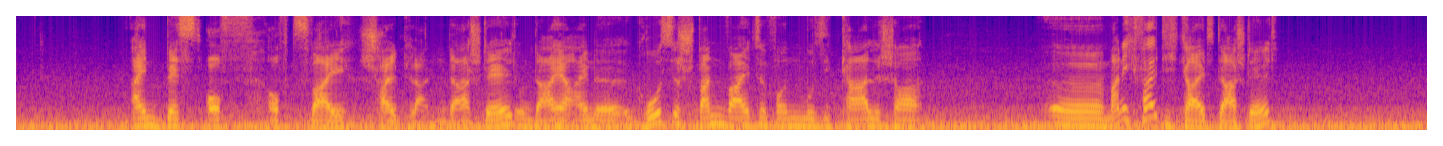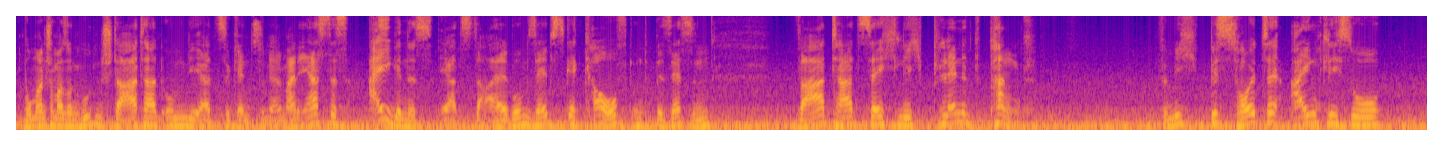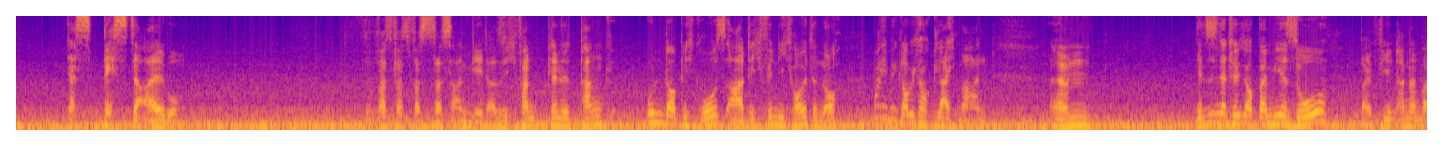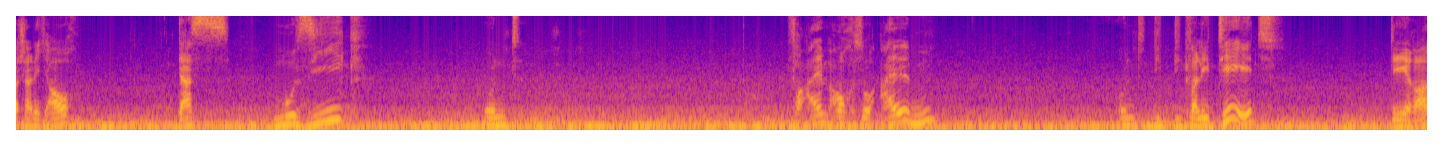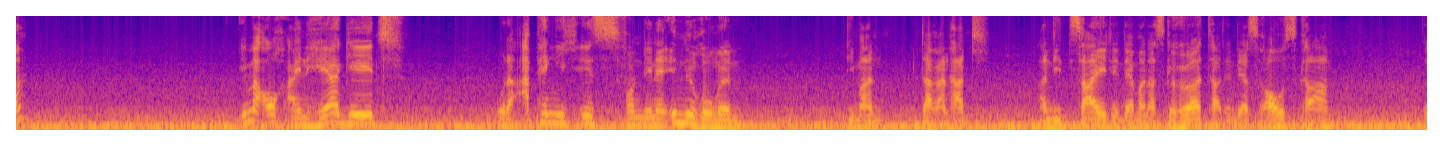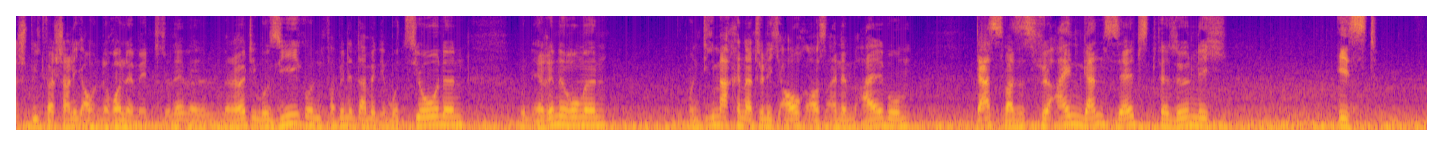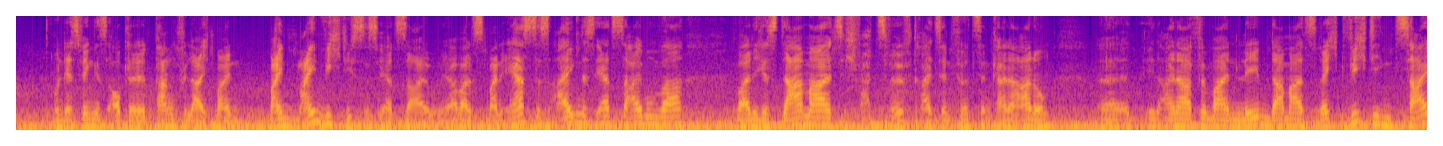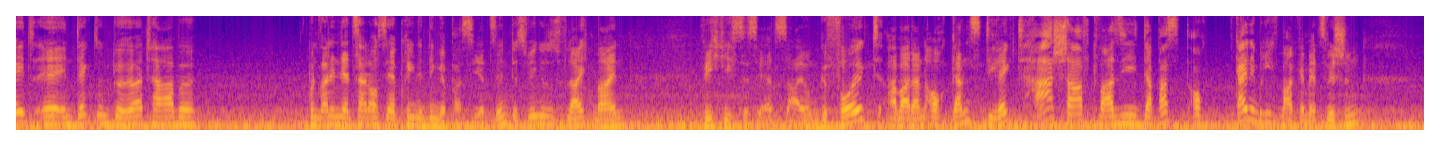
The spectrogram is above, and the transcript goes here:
ein Best-of auf zwei Schallplatten darstellt und daher eine große Spannweite von musikalischer äh, Mannigfaltigkeit darstellt. Wo man schon mal so einen guten Start hat, um die Ärzte kennenzulernen. Mein erstes eigenes Ärztealbum, selbst gekauft und besessen, war tatsächlich Planet Punk. Für mich bis heute eigentlich so das beste Album, was, was, was das angeht. Also ich fand Planet Punk unglaublich großartig, finde ich heute noch. Mache ich mir, glaube ich, auch gleich mal an. Ähm, jetzt ist es natürlich auch bei mir so, bei vielen anderen wahrscheinlich auch, dass Musik und vor allem auch so Alben und die, die Qualität derer immer auch einhergeht oder abhängig ist von den Erinnerungen, die man daran hat, an die Zeit, in der man das gehört hat, in der es rauskam. Das spielt wahrscheinlich auch eine Rolle mit. Ne? Man hört die Musik und verbindet damit Emotionen und Erinnerungen. Und die machen natürlich auch aus einem Album das, was es für einen ganz selbst persönlich ist. Und deswegen ist auch Planet Punk vielleicht mein, mein, mein wichtigstes Ärztealbum. Ja? Weil es mein erstes eigenes Ärztealbum war, weil ich es damals, ich war 12, 13, 14, keine Ahnung, in einer für mein Leben damals recht wichtigen Zeit äh, entdeckt und gehört habe. Und weil in der Zeit auch sehr prägende Dinge passiert sind. Deswegen ist es vielleicht mein wichtigstes Ärztealbum. Gefolgt, aber dann auch ganz direkt, haarscharf quasi, da passt auch keine Briefmarke mehr zwischen,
